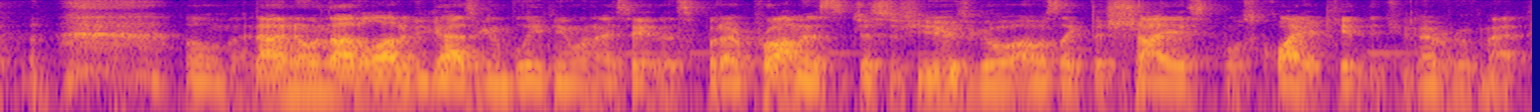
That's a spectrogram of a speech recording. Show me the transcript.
oh man. Now I know not a lot of you guys are gonna believe me when I say this, but I promise just a few years ago I was like the shyest, most quiet kid that you'd ever have met.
